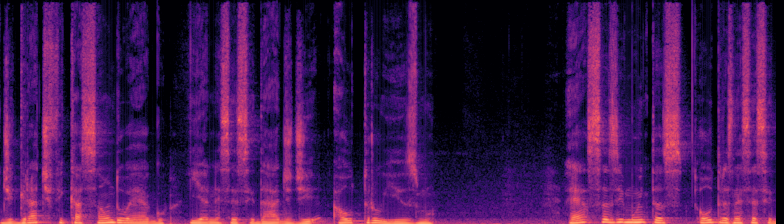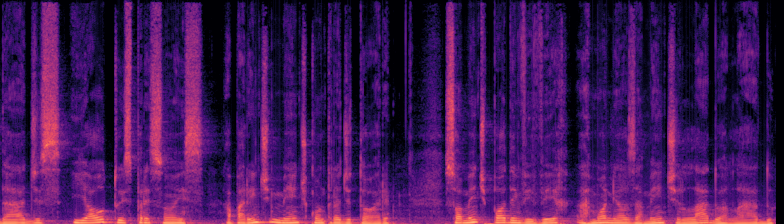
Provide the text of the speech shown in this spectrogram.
de gratificação do ego e a necessidade de altruísmo. Essas e muitas outras necessidades e autoexpressões aparentemente contraditórias somente podem viver harmoniosamente lado a lado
